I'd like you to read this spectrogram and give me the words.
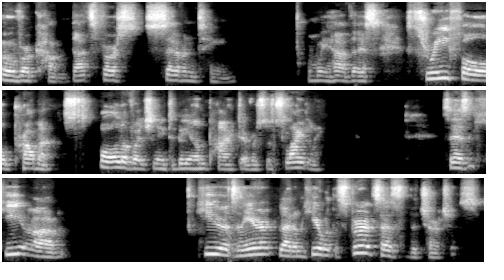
overcome? That's verse 17. And we have this threefold promise, all of which need to be unpacked ever so slightly. It says, He um, he who has an ear, let him hear what the Spirit says to the churches.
